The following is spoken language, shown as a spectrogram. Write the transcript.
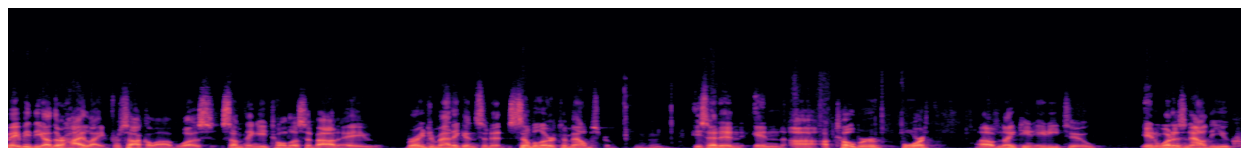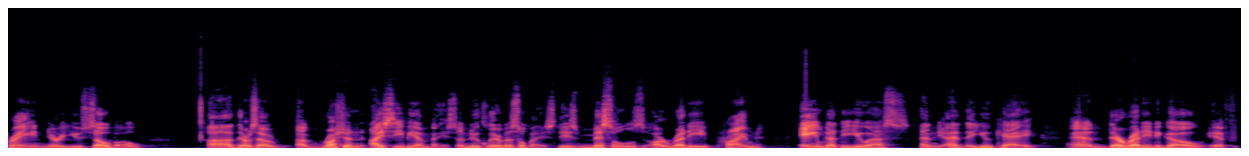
maybe the other highlight for Sokolov was something he told us about a very dramatic incident similar to Malmstrom. Mm-hmm. He said in, in uh, October 4th of 1982, in what is now the Ukraine near Usovo, uh, there's a, a, Russian ICBM base, a nuclear missile base. These missiles are ready, primed, aimed at the US and, and the UK, and they're ready to go. If,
